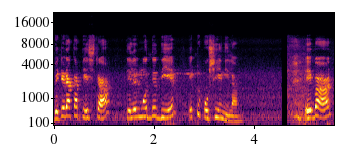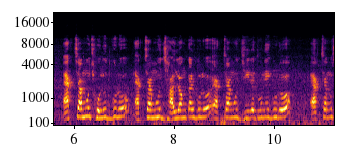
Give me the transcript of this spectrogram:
বেটে রাখা পেস্টটা তেলের মধ্যে দিয়ে একটু কষিয়ে নিলাম। এবার এক চামচ হলুদ গুঁড়ো, এক চামচ ঝাল লঙ্কার গুঁড়ো, এক চামচ জিরে ধনে গুঁড়ো, এক চামচ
